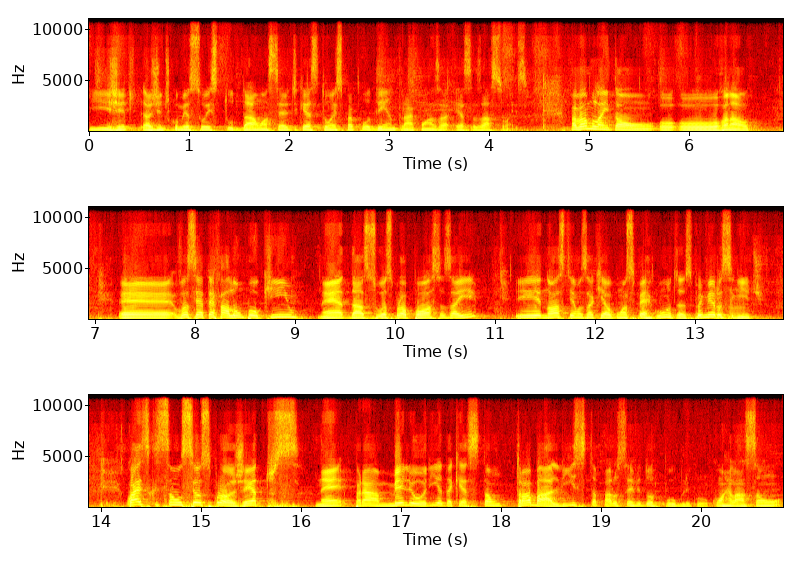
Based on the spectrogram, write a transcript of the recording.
e a gente, a gente, começou a estudar uma série de questões para poder entrar com as, essas ações. Mas vamos lá então, o, o Ronaldo. É, você até falou um pouquinho né, das suas propostas aí, e nós temos aqui algumas perguntas. Primeiro é o seguinte, quais que são os seus projetos né, para a melhoria da questão trabalhista para o servidor público, com relação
